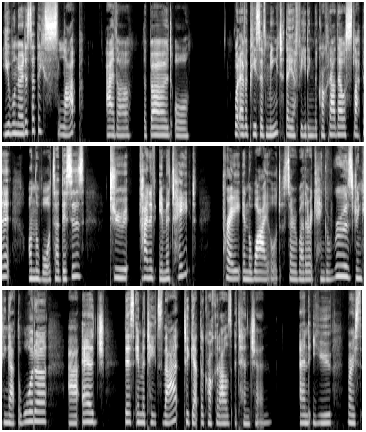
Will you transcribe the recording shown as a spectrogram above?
you will notice that they slap either the bird or whatever piece of meat they are feeding the crocodile, they'll slap it on the water. This is to kind of imitate prey in the wild. So whether a kangaroo is drinking at the water uh, edge, this imitates that to get the crocodile's attention. And you most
